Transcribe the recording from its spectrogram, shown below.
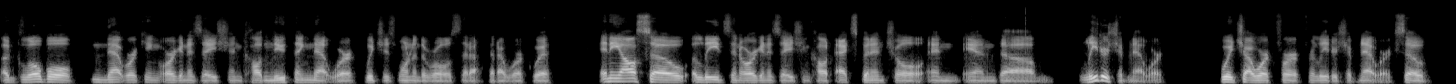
a, a, global networking organization called New Thing Network, which is one of the roles that I, that I work with and he also leads an organization called Exponential and and um, Leadership Network, which I work for for Leadership Network. So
